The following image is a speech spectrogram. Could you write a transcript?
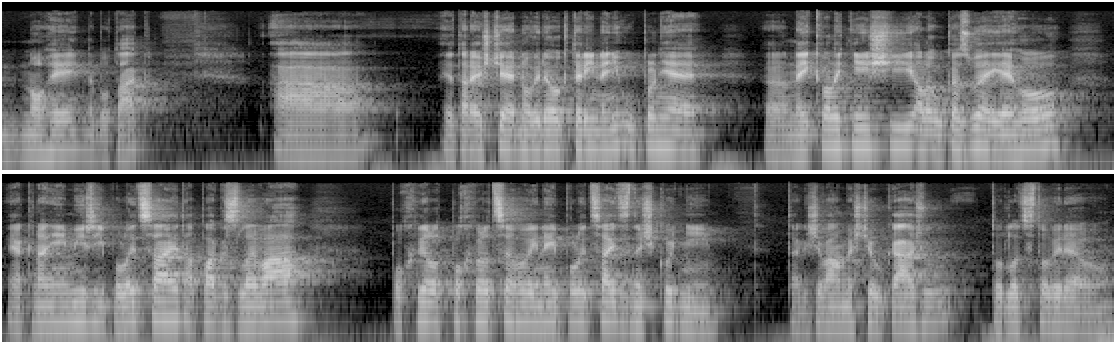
nohy nebo tak. A je tady ještě jedno video, který není úplně uh, nejkvalitnější, ale ukazuje jeho, jak na něj míří policajt a pak zleva po, chvíl, po chvilce ho jiný policajt zneškodní. Takže vám ještě ukážu tohleto video.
